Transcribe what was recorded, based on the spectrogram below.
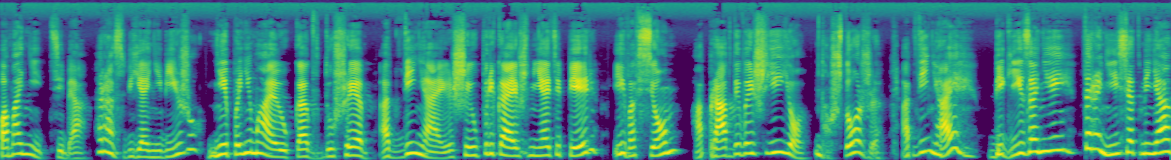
поманить тебя. Разве я не вижу? Не понимаю, как в душе обвиняешь и упрекаешь меня теперь и во всем оправдываешь ее. Ну что же, обвиняй, беги за ней, сторонись от меня,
